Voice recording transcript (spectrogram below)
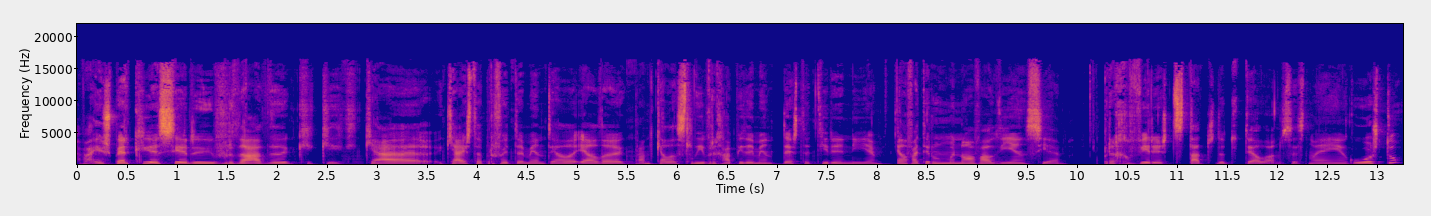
ah, eu espero que a ser verdade, que, que, que, há, que há esta perfeitamente, ela, ela, pronto, que ela se livre rapidamente desta tirania. Ela vai ter uma nova audiência para rever este status da tutela, não sei se não é em agosto.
